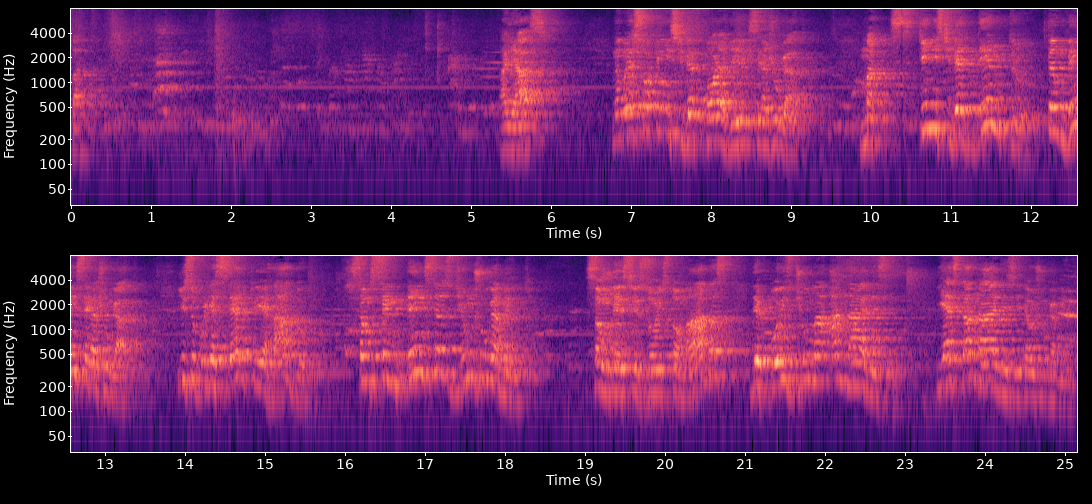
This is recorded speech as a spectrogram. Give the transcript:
Vai. Aliás, não é só quem estiver fora dele que será julgado, mas quem estiver dentro também será julgado. Isso porque certo e errado são sentenças de um julgamento, são decisões tomadas depois de uma análise, e esta análise é o julgamento.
